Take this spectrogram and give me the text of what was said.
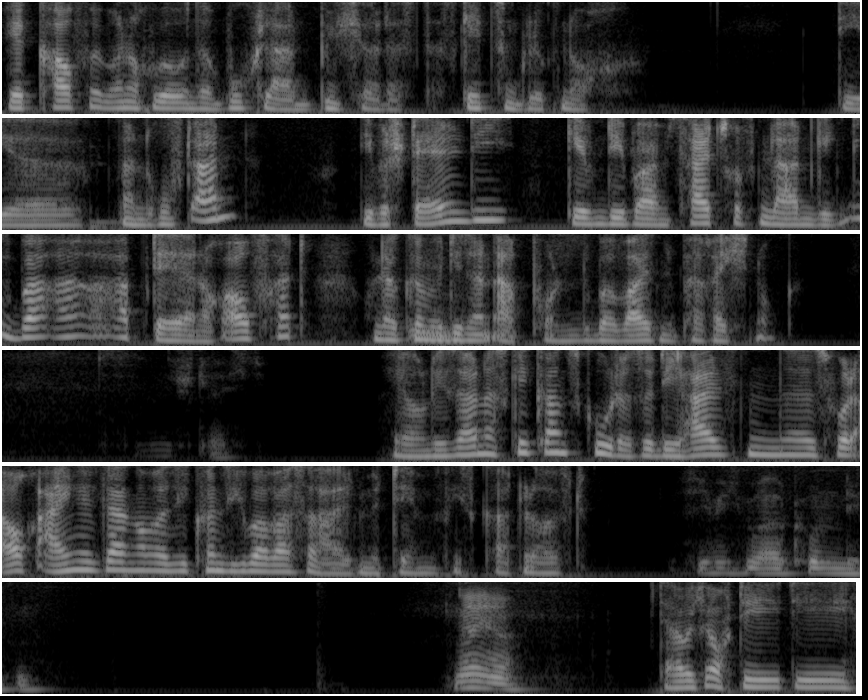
wir kaufen immer noch über unseren Buchladen Bücher. Das, das geht zum Glück noch. Die, äh, man ruft an, die bestellen die, geben die beim Zeitschriftenladen gegenüber ab, der ja noch auf hat, und da können mhm. wir die dann abholen und überweisen per Rechnung. Nicht schlecht. Ja, und die sagen, das geht ganz gut. Also die halten, ist wohl auch eingegangen, aber sie können sich über Wasser halten mit dem, wie es gerade läuft. Sie mich mal erkundigen. Naja. Da habe ich auch die, die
